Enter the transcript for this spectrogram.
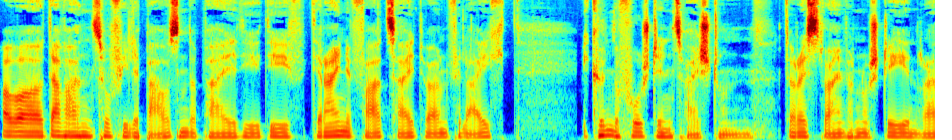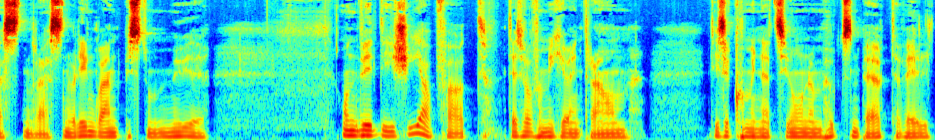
Aber da waren so viele Pausen dabei. Die, die, die reine Fahrzeit waren vielleicht, ich könnte mir vorstellen, zwei Stunden. Der Rest war einfach nur stehen, rasten, rasten, weil irgendwann bist du müde. Und wie die Skiabfahrt, das war für mich ja ein Traum. Diese Kombination am höchsten Berg der Welt.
